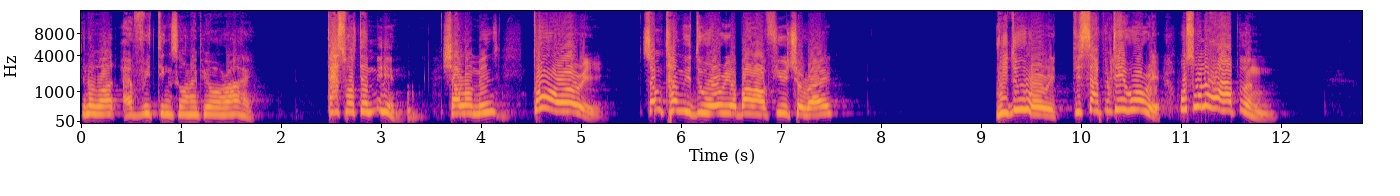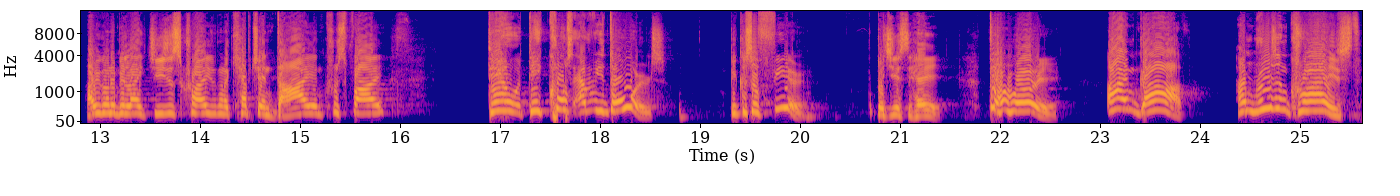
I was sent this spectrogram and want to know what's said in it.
You know what? Everything's gonna be all right. That's what that means. Shalom means, don't worry. Sometimes we do worry about our future, right? We do worry. Disciples, they worry. What's gonna happen? Are we gonna be like Jesus Christ? We're gonna capture and die and crucify? They, they close every doors because of fear. But Jesus said, hey, don't worry. I'm God. I'm risen Christ.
